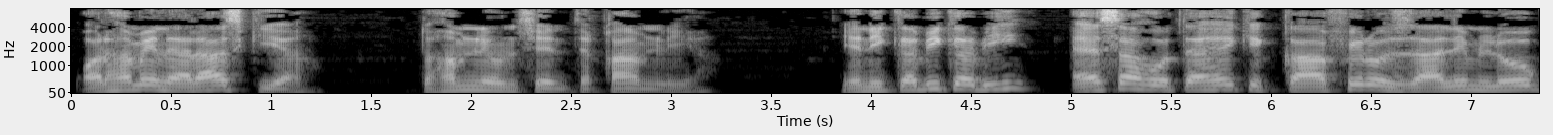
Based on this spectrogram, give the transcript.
اور ہمیں ناراض کیا، تو ہم نے ان سے انتقام لیا۔ یعنی کبھی کبھی ایسا ہوتا ہے کہ کافر و ظالم لوگ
